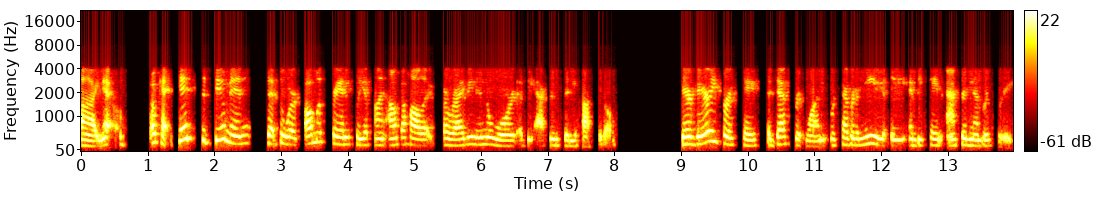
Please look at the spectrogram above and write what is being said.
I know. Okay. Hence the two men set to work almost frantically upon alcoholics arriving in the ward of the Akron City Hospital. Their very first case, a desperate one, recovered immediately and became Akron number three.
